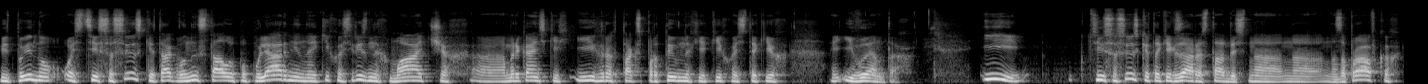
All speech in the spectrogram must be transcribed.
Відповідно, ось ці сосиски, так, вони стали популярні на якихось різних матчах, е, американських іграх, так, спортивних якихось таких е, івентах. І ці сосиски, так як зараз та десь на, на, на заправках,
